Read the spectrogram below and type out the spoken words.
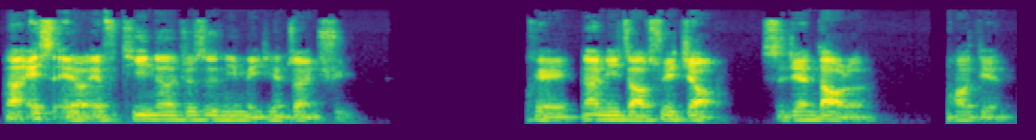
那 SLFT 呢，就是你每天赚取，OK，那你只要睡觉，时间到了，然后点。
